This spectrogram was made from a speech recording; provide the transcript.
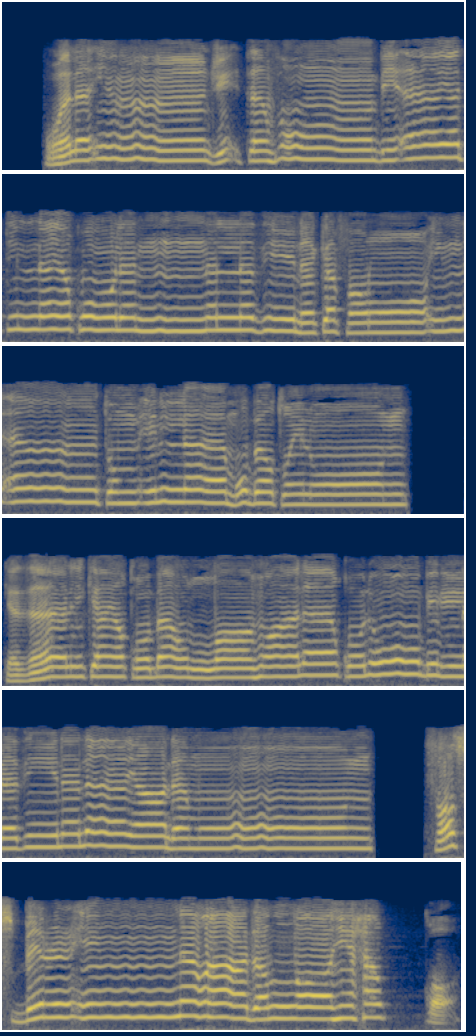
ولئن جئتهم بآية ليقولن الذين كفروا إن أنتم إلا مبطلون كذلك يطبع الله على قلوب الذين لا يعلمون فاصبر إن وعد الله حق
